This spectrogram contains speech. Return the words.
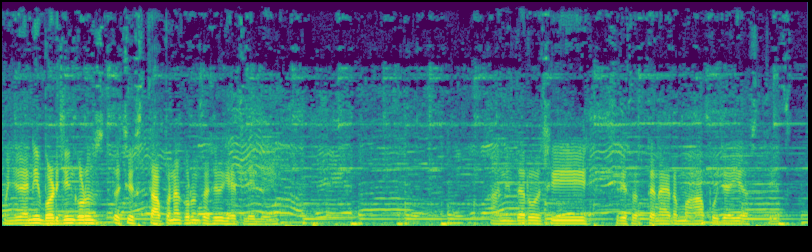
म्हणजे त्यांनी भटजींकडून तशी स्थापना करून तशीच घेतलेली आहे. आणि दरवर्षी श्री सत्यनारायण महापूजाही असते असतेच.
